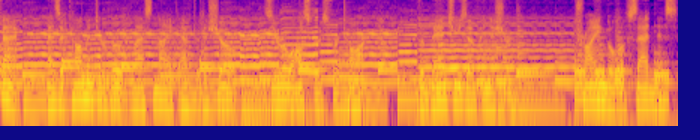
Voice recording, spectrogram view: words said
fact, as a commenter wrote last night after the show, zero Oscars for Tar. The Banshees of Inisherin, Triangle of Sadness,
